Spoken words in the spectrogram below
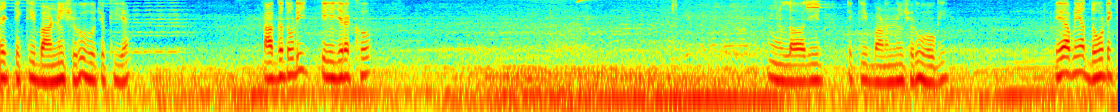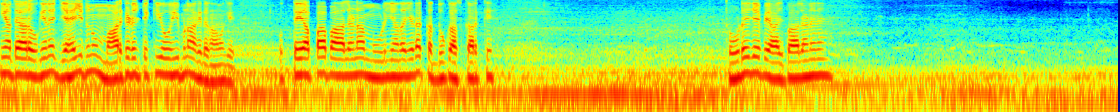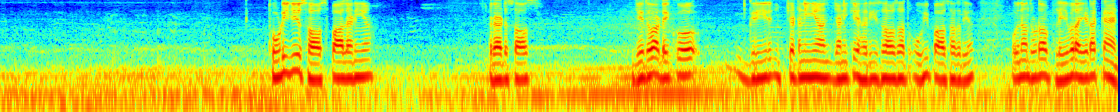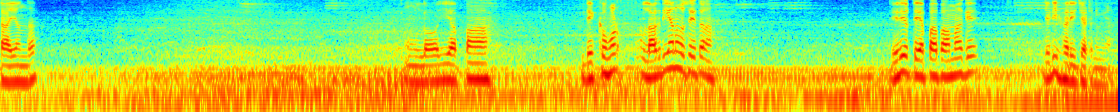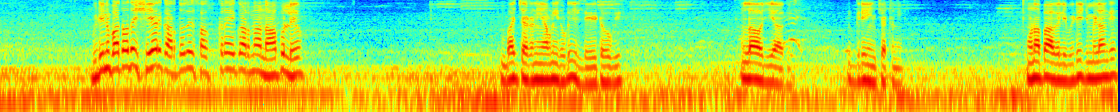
ਇਹ ਟਿੱਕੀ ਬਣਨੀ ਸ਼ੁਰੂ ਹੋ ਚੁੱਕੀ ਆ। ਅੱਗ ਥੋੜੀ ਤੇਜ਼ ਰੱਖੋ। ਲਓ ਜੀ, ਟਿੱਕੀ ਬਣਨੀ ਸ਼ੁਰੂ ਹੋ ਗਈ। ਇਹ ਆਪਣੀਆਂ ਦੋ ਟਿੱਕੀਆਂ ਤਿਆਰ ਹੋ ਗਈਆਂ ਨੇ। ਜਿਹੇ ਜੀ ਤੁਹਾਨੂੰ ਮਾਰਕੀਟ 'ਚ ਟਿੱਕੀ ਉਹੀ ਬਣਾ ਕੇ ਦਿਖਾਵਾਂਗੇ। ਉੱਤੇ ਆਪਾਂ ਪਾ ਲੈਣਾ ਮੂਲੀਆਂ ਦਾ ਜਿਹੜਾ ਕੱਦੂ ਕੱਦੂਕਸ ਕਰਕੇ। ਥੋੜੇ ਜਿਹੇ ਪਿਆਜ਼ ਪਾ ਲੈਣੇ ਨੇ। ਥੋੜੀ ਜਿਹੀ ਸੌਸ ਪਾ ਲੈਣੀ ਆ, ਰੈੱਡ ਸੌਸ। ਜੇ ਤੁਹਾਡੇ ਕੋਲ ਗ੍ਰੀਨ ਚਟਨੀ ਆ ਯਾਨੀ ਕਿ ਹਰੀ ਸੌਸ ਆ ਤਾਂ ਉਹ ਵੀ ਪਾ ਸਕਦੇ ਹੋ। ਉਹਦੇ ਨਾਲ ਥੋੜਾ ਫਲੇਵਰ ਆ ਜਿਹੜਾ ਘੈਂਟ ਆ ਜਾਂਦਾ। ਲਓ ਜੀ, ਆਪਾਂ ਦੇਖੋ ਹੁਣ ਲੱਗਦੀਆਂ ਨਾ ਉਸੇ ਤਰ੍ਹਾਂ। ਇਹਦੇ ਉੱਤੇ ਆਪਾਂ ਪਾਵਾਂਗੇ ਜਿਹੜੀ ਹਰੀ ਚਟਨੀ ਆ। ਵੀਡੀਓ ਨੂੰ ਵੱਧ ਤੋਂ ਵੱਧ ਸ਼ੇਅਰ ਕਰ ਦਿਓ ਤੇ ਸਬਸਕ੍ਰਾਈਬ ਕਰਨਾ ਨਾ ਭੁੱਲਿਓ। ਬਸ ਚਟਨੀ ਆਪਣੀ ਥੋੜੀ ਲੇਟ ਹੋ ਗਈ। ਲਓ ਜੀ ਆ ਗਈ ਗ੍ਰੀਨ ਚਟਨੀ। ਹੁਣ ਆਪਾਂ ਅਗਲੀ ਵੀਡੀਓ 'ਚ ਮਿਲਾਂਗੇ।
